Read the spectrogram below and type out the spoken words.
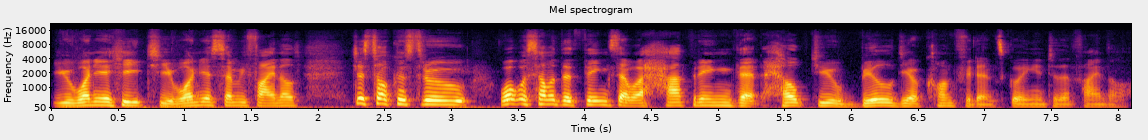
You won your heat, you won your semifinals. Just talk us through what were some of the things that were happening that helped you build your confidence going into the final?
